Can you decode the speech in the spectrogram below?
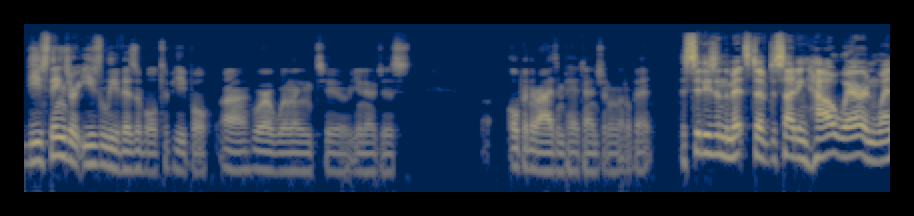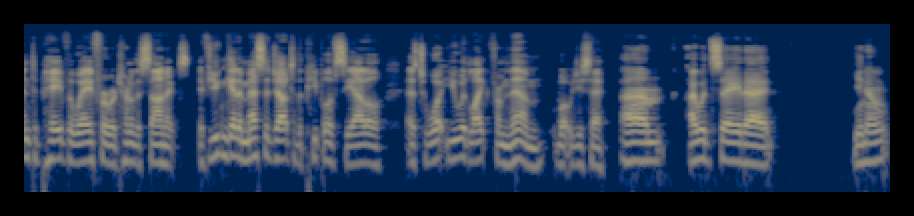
these things are easily visible to people uh, who are willing to, you know, just open their eyes and pay attention a little bit. The city's in the midst of deciding how, where, and when to pave the way for a return of the Sonics. If you can get a message out to the people of Seattle as to what you would like from them, what would you say? Um, I would say that, you know,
